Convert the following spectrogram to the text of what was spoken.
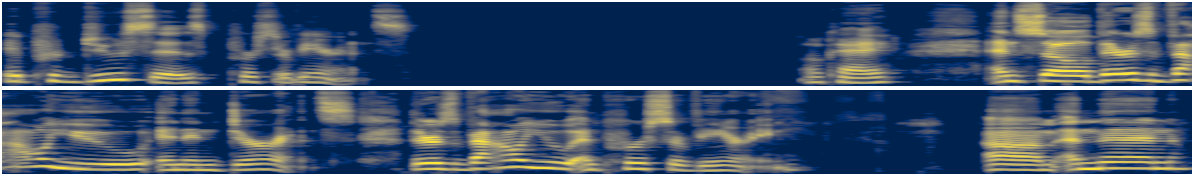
it produces perseverance okay and so there's value in endurance there's value in persevering um, and then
